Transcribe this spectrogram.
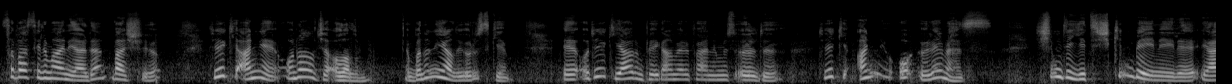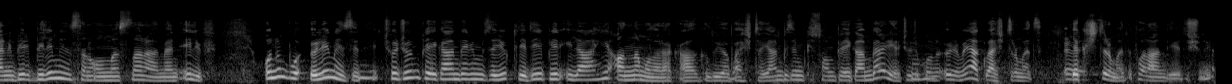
Sabah Selim aynı yerden başlıyor. Diyor ki anne onu alca alalım. "E, Bana niye alıyoruz ki? E, o diyor ki yavrum Peygamber Efendimiz öldü. Diyor ki anne o ölemez. Şimdi yetişkin beyniyle yani bir bilim insanı olmasına rağmen Elif onun bu ölemezini çocuğun peygamberimize yüklediği bir ilahi anlam olarak algılıyor başta. Yani bizimki son peygamber ya çocuk onu ölüme yaklaştırmadı, yakıştırmadı falan diye düşünüyor.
